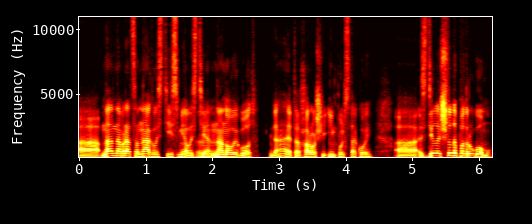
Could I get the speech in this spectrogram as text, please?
А, надо набраться наглости и смелости uh-huh. на Новый год, да, это хороший импульс такой, а, сделать что-то по-другому.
